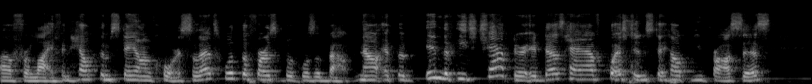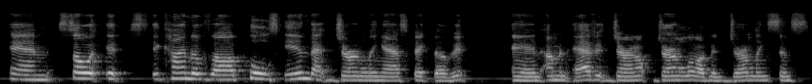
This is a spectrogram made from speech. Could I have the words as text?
uh, for life and help them stay on course. So that's what the first book was about. Now, at the end of each chapter, it does have questions to help you process. And so it's, it kind of uh, pulls in that journaling aspect of it. And I'm an avid journal, journaler. I've been journaling since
